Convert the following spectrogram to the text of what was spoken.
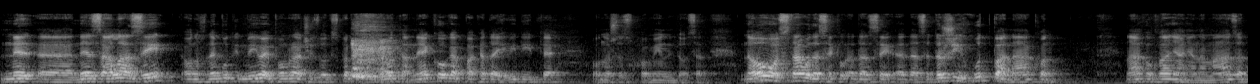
ne, e, ne zalaze, odnosno ne budu, bivaju pomrači zbog smrti života nekoga, pa kada ih vidite ono što su pomenuli do sad. Na ovom stavu da se, da se, da se drži hutba nakon, nakon klanjanja namaza,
